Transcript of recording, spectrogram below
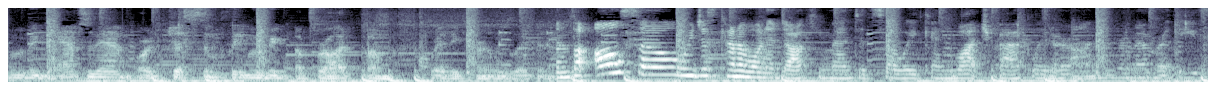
moving to Amsterdam or just simply moving abroad from where they currently live in. But also, we just kind of want to document it so we can watch back later on and remember these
